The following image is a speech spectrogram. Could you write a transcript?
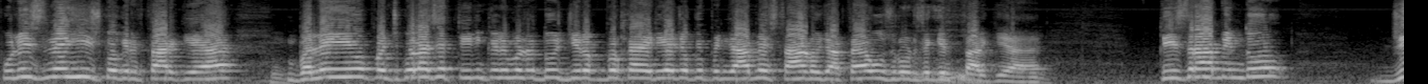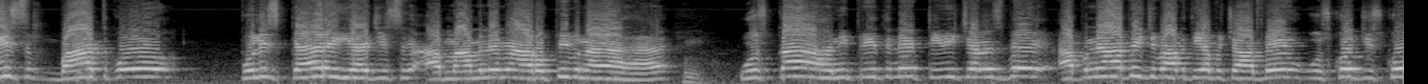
पुलिस ने ही इसको गिरफ़्तार किया है। भले ही वो पंचकुला से तीन किलोमीटर दूर जीरकपुर का एरिया जो कि पंजाब में स्टार्ट हो जाता है उस रोड से गिरफ़्तार किया है। तीसरा बिंदु जिस बात को पुलिस कह रही है जिस मामले में आरोपी बनाया है उसका हनीप्रीत ने टीवी चैनल पे अपने आप ही जवाब दिया बचाव में। उसको जिसको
